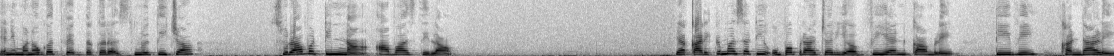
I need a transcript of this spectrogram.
यांनी मनोगत व्यक्त करत स्मृतीच्या सुरावटींना आवाज दिला. या कार्यक्रमासाठी उपप्राचार्य V N Kamble T V Khandale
